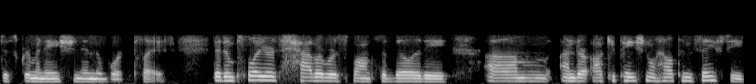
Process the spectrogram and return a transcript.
discrimination in the workplace. That employers have a responsibility um, under occupational health and safety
